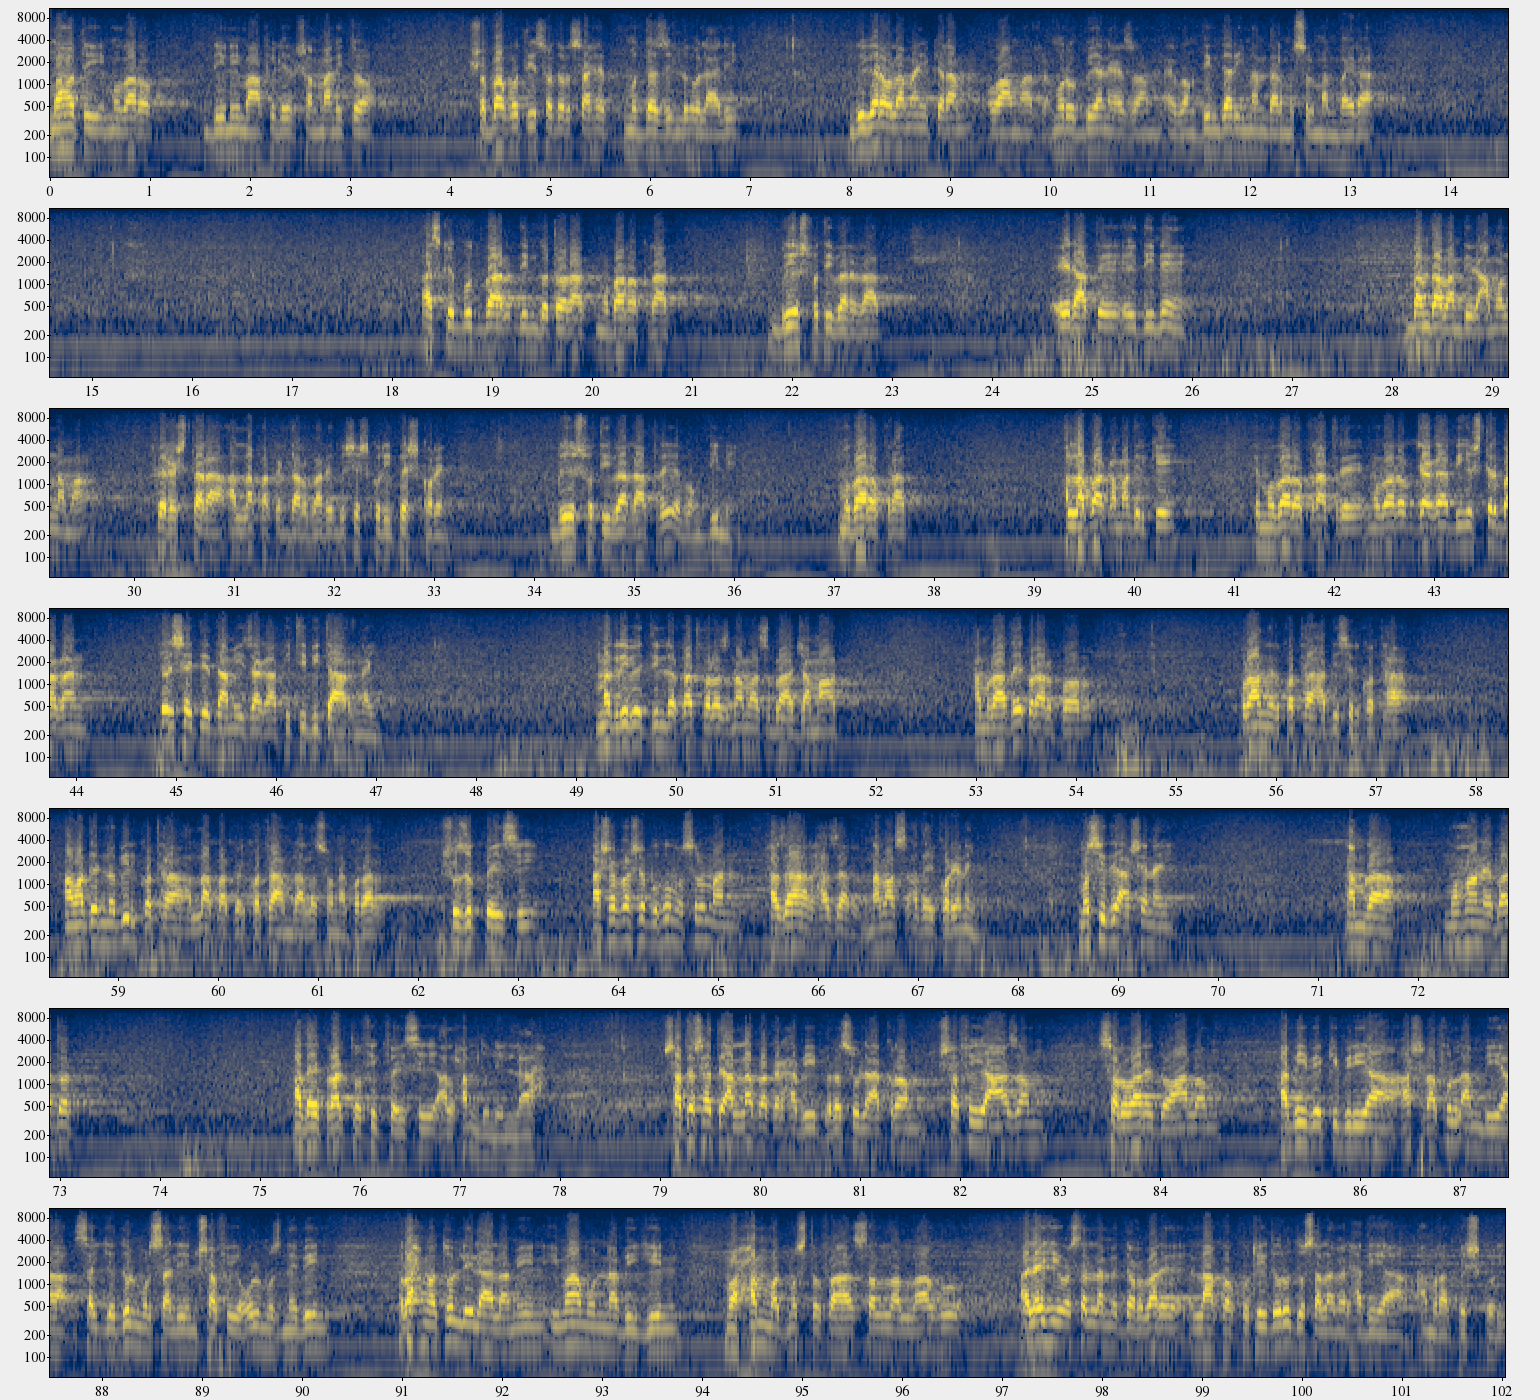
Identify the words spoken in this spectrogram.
মহতি মুবারক দিনী মাহফিলের সম্মানিত সভাপতি সদর সাহেব মুদাজিল্লুহুল আলী, দিগার ওলামাই কেরাম ও আমার মুরব্বিয়ান এজম এবং দিনদার ইমানদার মুসলমান ভাইরা। আজকে বুধবার দিনগত রাত, মুবারক রাত বৃহস্পতিবার রাত এই রাতে, এই দিনে বান্দাবান্দির আমল নামা ফেরেস্তারা আল্লাহ পাকের দরবারে বিশেষ করে পেশ করেন বৃহস্পতিবার রাত্রে এবং দিনে। মুবারক রাত। আল্লাহ পাক আমাদেরকে মুবারক রাত্রে, মুবারক জায়গা বিহেস্তের বাগান, এর সাইতে দামি জায়গা পৃথিবীতে আর নাই। মাগরিবের তিন রাকাত ফরজ নামাজ বা জামাত আমরা আদায় করার পর কোরআনের কথা, হাদিসের কথা, আমাদের নবীর কথা, আল্লাহ পাকের কথা আমরা আলোচনা করার সুযোগ পেয়েছি। আশেপাশে বহু মুসলমান হাজার হাজার নামাজ আদায় করে নাই, মসজিদে আসে নাই। আমরা মহান এবাদত আদায় করার তৌফিক পেয়েছি, আলহামদুলিল্লাহ। সাথে সাথে আল্লাহ পাকের হাবিব, রসুল আকরম, শফি আজম, সরওয়ার দো আলম হাবিব কিবরিয়া, আশরাফুল আম্বিয়া সৈয়দুল মুরসালিন শফি উল মুজনবিন, রহমতুল্লিল আলমিন ইমামুন্নবীন মোহাম্মদ মুস্তফা সাল্লাহু আলহি ওসাল্লামের দরবারে লাখ কোটি দরুদ হাদিয়া আমরা পেশ করি।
